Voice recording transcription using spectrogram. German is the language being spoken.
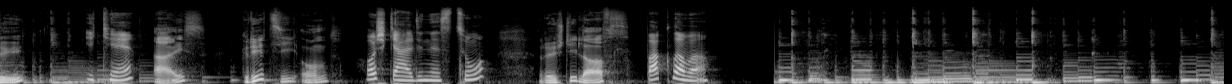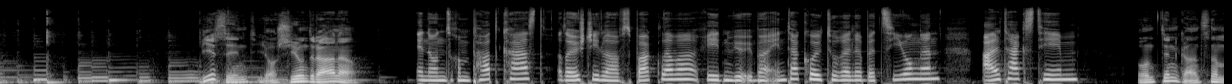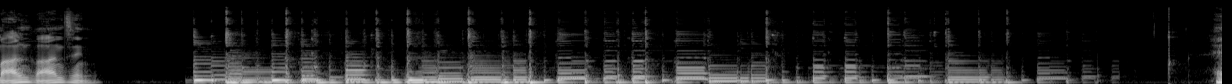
3, İki, 1, Grüezi und hoş geldiniz zu Rösti Loves. Baklava. Wir sind Yoshi und Rana. In unserem Podcast Rösti Loves Baklava reden wir über interkulturelle Beziehungen, Alltagsthemen, Und den ganz normalen Wahnsinn.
